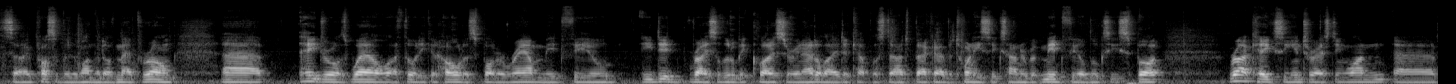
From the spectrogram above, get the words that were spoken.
so possibly the one that I've mapped wrong. Uh, he draws well. I thought he could hold a spot around midfield. He did race a little bit closer in Adelaide a couple of starts back over 2600, but midfield looks his spot. Rakeek's the interesting one, uh,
